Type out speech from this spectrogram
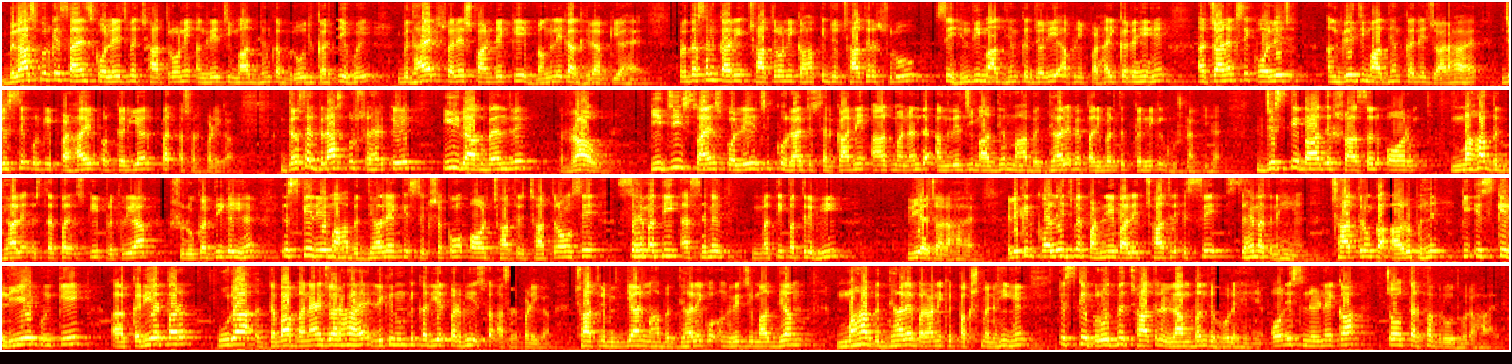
बिलासपुर के science college में छात्रों ने अंग्रेज़ी माध्यम का विरोध करते हुए विधायक शैलेश पांडे के बंगले का घेराव किया है। प्रदर्शनकारी छात्रों ने कहा कि जो छात्र शुरू से हिंदी माध्यम के ज़रिए अपनी पढ़ाई कर रहे हैं, अचानक से कॉलेज अंग्रेज़ी माध्यम करने जा रहा है, जिससे उनकी पढ़ाई और करियर पर असर पड़ेगा। दरअसल बिलासपुर शहर के E Raghavendra Rao PG science college को राज्य सरकार ने आत्मानंद अंग्रेज़ी माध्यम महाविद्यालय में परिवर्तित करने की घोषणा की है, जिसके बाद शासन और महाविद्यालय स्तर पर इसकी प्रक्रिया शुरू कर दी गई है। इसके लिए महाविद्यालय के शिक्षकों और छात्र छात्राओं से सहमति, असहमति पत्र भी लिया जा रहा है। लेकिन कॉलेज में पढ़ने वाले छात्र इससे सहमत नहीं हैं। छात्रों का आरोप है कि इसके लिए उनके करियर पर पूरा दबाव बनाया जा रहा है, लेकिन उनके करियर पर भी इसका असर पड़ेगा। छात्र विज्ञान महाविद्यालय को अंग्रेज़ी माध्यम, महाविद्यालय बनाने के पक्ष में नहीं है। इसके विरोध में छात्र लामबंद हो रहे हैं और इस निर्णय का चौतरफा विरोध हो रहा है।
